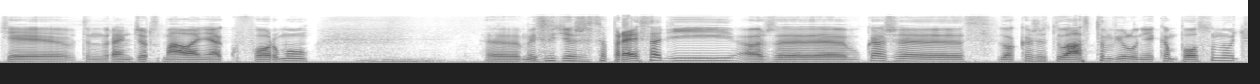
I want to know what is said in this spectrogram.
tie, ten Rangers má aj nejakú formu. E, myslíte, že sa presadí a že ukáže, dokáže tú Aston Villa niekam posunúť?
